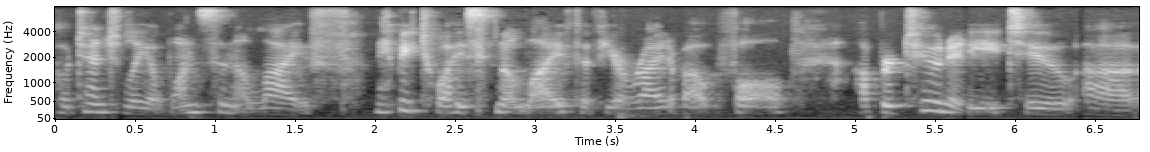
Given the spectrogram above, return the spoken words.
potentially a once in a life maybe twice in a life if you're right about fall opportunity to uh,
